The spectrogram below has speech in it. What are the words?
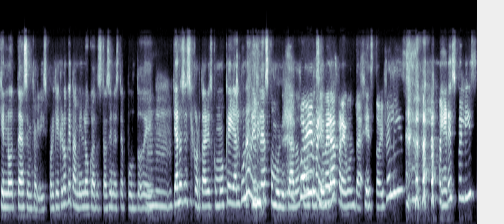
que no te hacen feliz, porque creo que también lo cuando estás en este punto de, ya no sé si cortar, es como, ok, ¿alguna vez le has comunicado? Fue mi primera pregunta, ¿estoy feliz? ¿Eres feliz?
